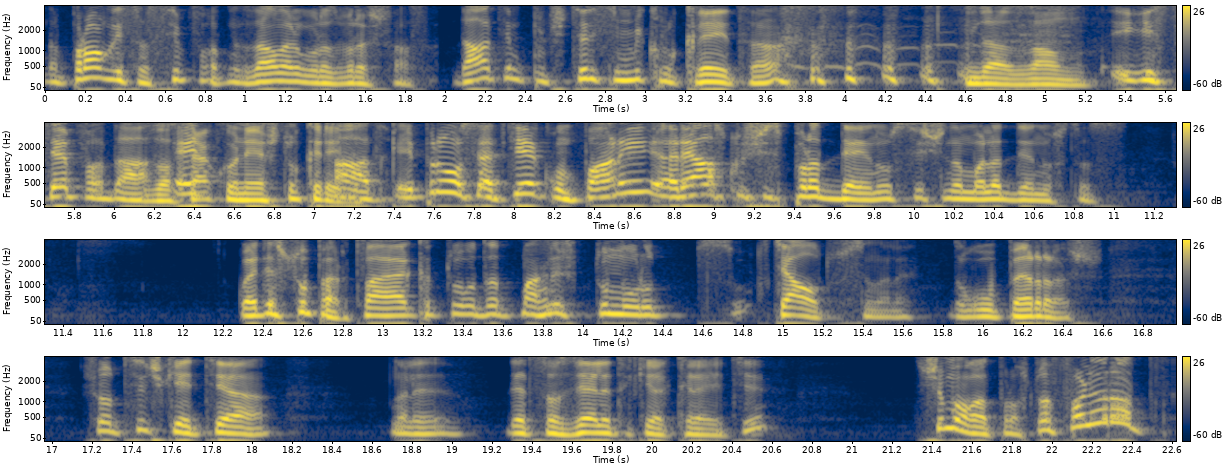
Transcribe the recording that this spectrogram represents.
направо ги съсипват. Не знам дали го разбираш това. Дават им по 40 микрокредита да, знам. и ги сцепват. Да. За всяко нещо кредит. А, така. И примерно сега тия компании рязко ще спрат дейност и ще намалят дейността си. Което е супер. Това е като да махнеш тумор от, от тялото си, нали? Да го оперираш. Защото всички е тия, нали, деца са взели такива кредити, ще могат просто да фалират.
